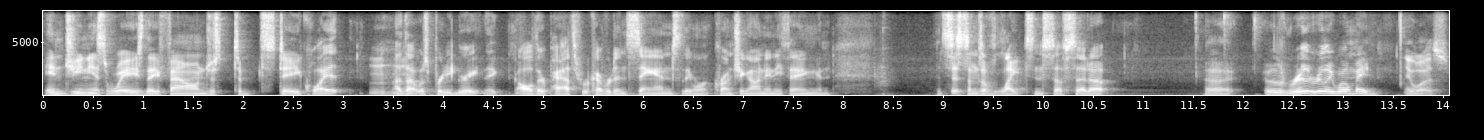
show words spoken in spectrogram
ingenious ways they found just to stay quiet i thought was pretty great they all their paths were covered in sand so they weren't crunching on anything and and systems of lights and stuff set up uh, it was really really well made it was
